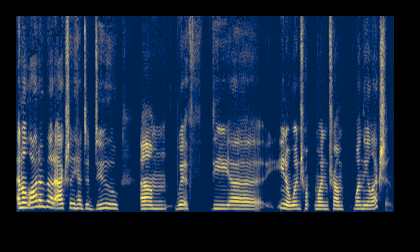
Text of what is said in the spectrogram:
And a lot of that actually had to do um, with the uh, you know when Trump, when Trump won the election,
